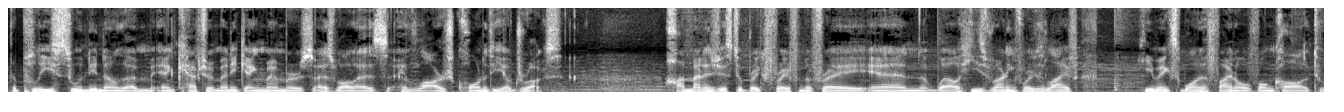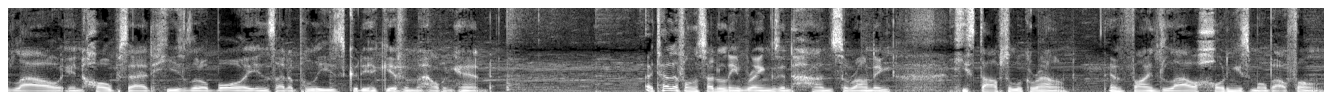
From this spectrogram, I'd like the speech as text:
the police swoon in on them and capture many gang members as well as a large quantity of drugs. Han manages to break free from the fray, and while he's running for his life, he makes one final phone call to Lau in hopes that his little boy inside the police could give him a helping hand. A telephone suddenly rings in Han's surrounding he stops to look around and finds Lau holding his mobile phone.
